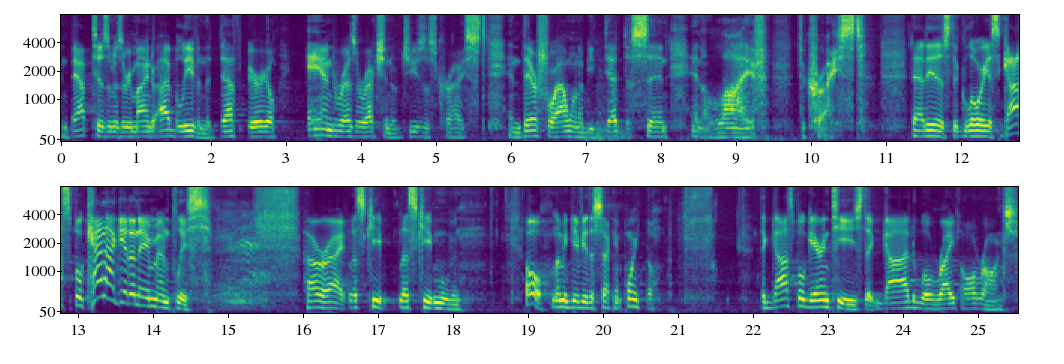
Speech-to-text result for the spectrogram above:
And baptism is a reminder I believe in the death, burial, and resurrection of Jesus Christ. And therefore, I want to be dead to sin and alive to Christ. That is the glorious gospel. Can I get an amen, please? Amen. All right, let's keep, let's keep moving. Oh, let me give you the second point, though. The gospel guarantees that God will right all wrongs.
